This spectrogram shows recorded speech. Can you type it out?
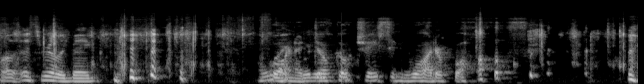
Well, it's really big. Lorna, what don't go chasing waterfalls.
